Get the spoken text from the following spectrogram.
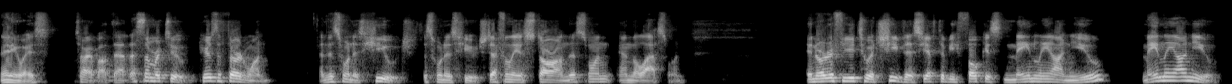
Anyways, sorry about that. That's number two. Here's the third one. And this one is huge. This one is huge. Definitely a star on this one and the last one. In order for you to achieve this, you have to be focused mainly on you, mainly on you,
